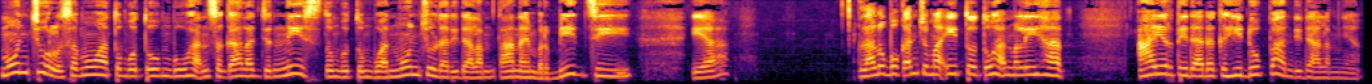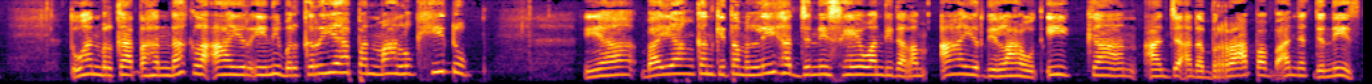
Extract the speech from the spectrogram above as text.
muncul semua tumbuh-tumbuhan, segala jenis tumbuh-tumbuhan muncul dari dalam tanah yang berbiji. Ya, Lalu bukan cuma itu, Tuhan melihat air tidak ada kehidupan di dalamnya. Tuhan berkata, hendaklah air ini berkeriapan makhluk hidup. Ya, bayangkan kita melihat jenis hewan di dalam air di laut, ikan aja ada berapa banyak jenis.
